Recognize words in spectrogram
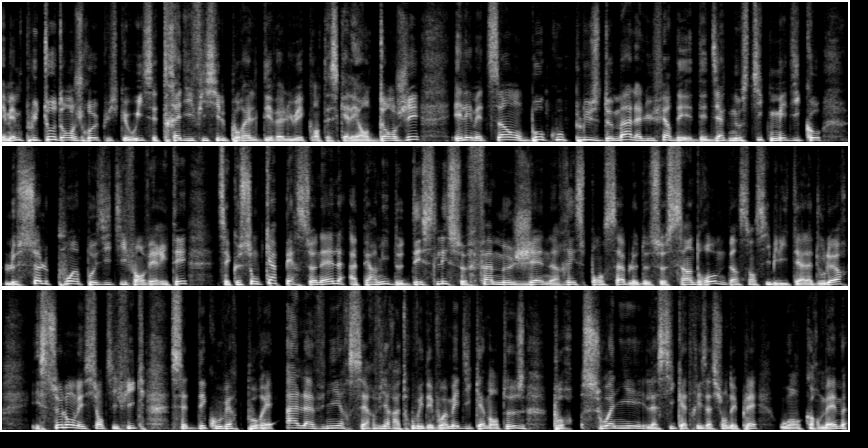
et même plutôt dangereux puisque oui, c'est très difficile pour elle d'évaluer quand est-ce qu'elle est en danger et les médecins ont beaucoup plus de mal à lui faire des, des diagnostics médicaux. Le seul point positif en vérité, c'est que son cas personnel a permis de déceler ce fameux gène responsable de ce syndrome d'insensibilité à la douleur. Et selon les scientifiques, cette découverte pourrait à l'avenir servir à trouver des voies médicamenteuses pour soigner la cicatrisation des plaies ou encore même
